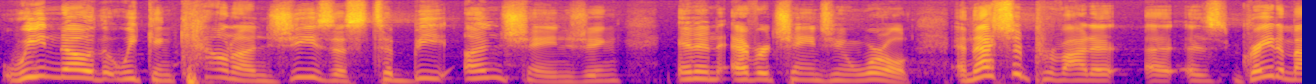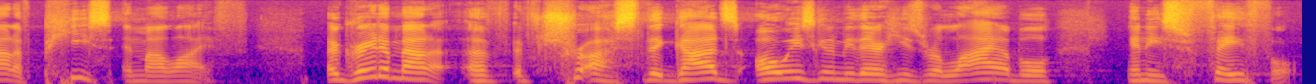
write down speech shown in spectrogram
we know that we can count on Jesus to be unchanging in an ever changing world. And that should provide a, a, a, great amount of peace in my life, a great amount of, of trust that God's always going to be there. He's reliable and He's faithful.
